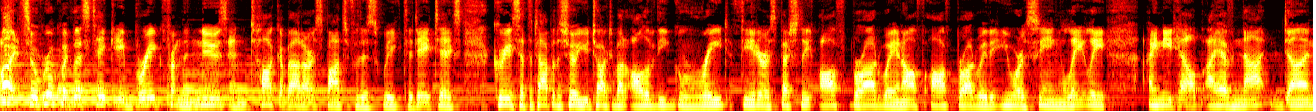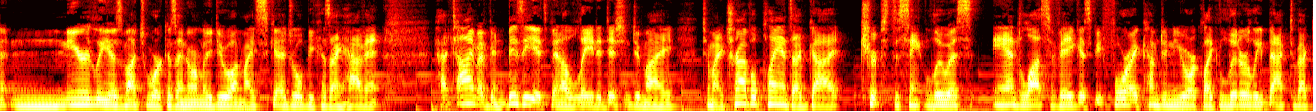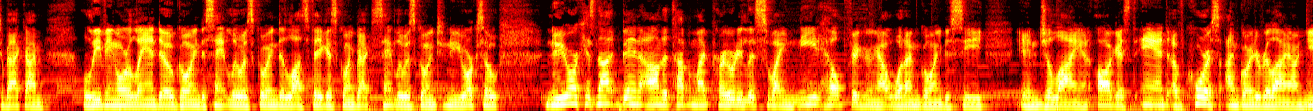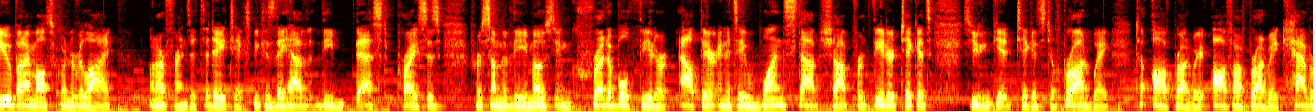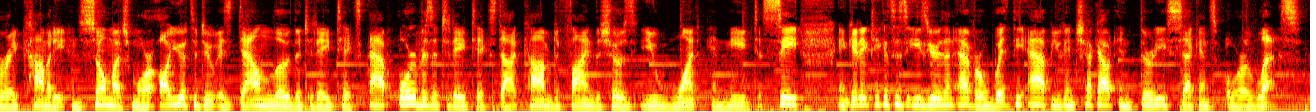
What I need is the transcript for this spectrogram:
All right, so real quick, let's take a break from the news and talk about our sponsor for this week, Today Tix. Grace, at the top of the show, you talked about all of the great theater, especially off Broadway and off off Broadway that you are seeing lately. I need help. I have not done nearly as much work as I normally do on my schedule because I haven't had time. I've been busy. It's been a late addition to my to my travel plans. I've got trips to St. Louis and Las Vegas before I come to New York, like literally back to back to back. I'm leaving Orlando, going to St. Louis, going to Las Vegas, going back to St. Louis, going to New York. So New York has not been on the top of my priority list. So I need help figuring out what I'm going to see in July and August. And of course, I'm going to rely on you, but I'm also going to rely on our friends at Today Tix because they have the best prices for some of the most incredible theater out there. And it's a one stop shop for theater tickets. So you can get tickets to Broadway, to off Broadway, off off Broadway, cabaret, comedy, and so much more. All you have to do is download the Today Tix app or visit todaytix.com to find the shows you want and need to see. And getting tickets is easier than ever. With the app, you can check out in 30 seconds or less.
